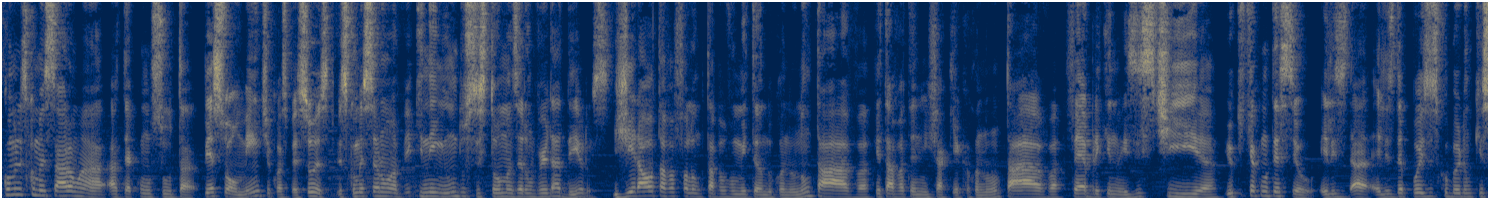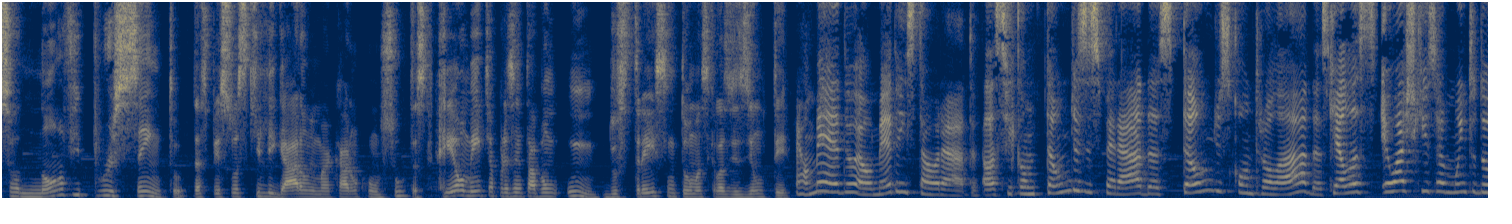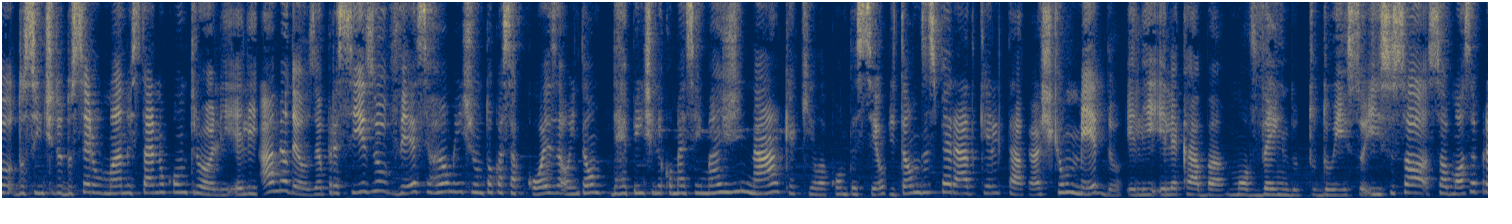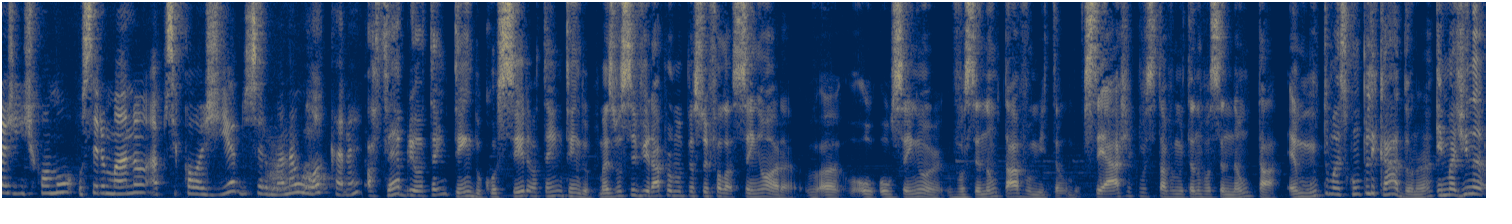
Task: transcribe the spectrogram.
como eles começaram a, a ter consulta pessoalmente com as pessoas, eles começaram a ver que nenhum dos sintomas eram verdadeiros. Geral tava falando que tava vomitando quando não tava, que tava tendo enxaqueca quando não tava, febre que não existia. E o que que aconteceu? Eles, ah, eles depois descobriram que só 9% das pessoas que ligaram e marcaram consultas realmente apresentavam um dos três sintomas que elas diziam ter. É o medo, é o medo instaurado. Elas ficam tão desesperadas, tão descontroladas, que elas. Eu acho que isso é muito do, do sentido do ser humano estar no controle. Ele, ah, meu Deus, eu preciso ver se eu realmente não tô com essa coisa. Ou então, de repente, ele começa a imaginar que aquilo aconteceu, de tão desesperado que ele tá. Eu acho que o medo, ele, ele acaba movendo tudo isso. E isso só, só mostra pra gente como o ser humano, a psicologia do ser humano é louca, né? A febre eu até entendo, coceira eu até entendo, mas você virar pra uma pessoa e falar, senhora, ah, ou, ou senhor, você não tá vomitando. Você acha que você tá vomitando, você não tá. É muito mais complicado, né? Imagina,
